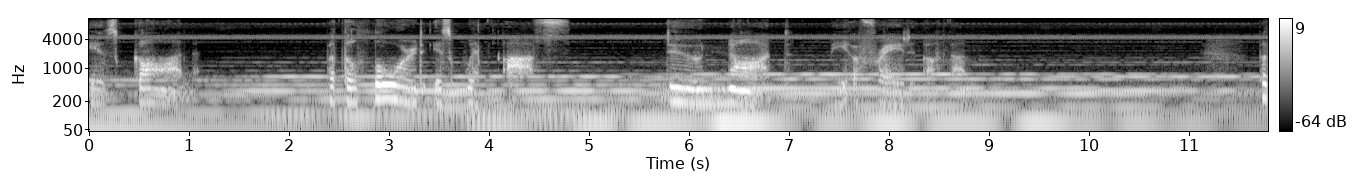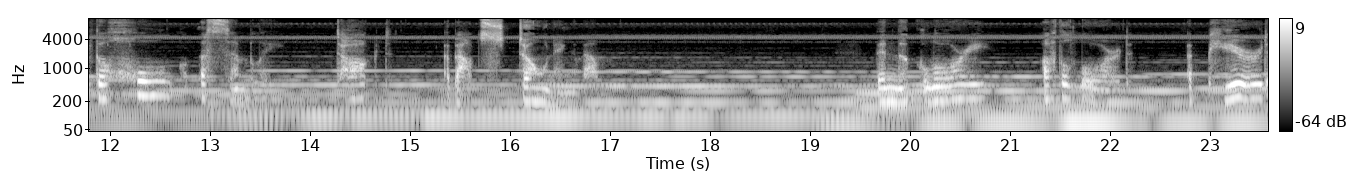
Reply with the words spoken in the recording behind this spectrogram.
is gone, but the Lord is with us. Do not be afraid of them. But the whole assembly talked about stoning them. Then the glory of the Lord appeared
